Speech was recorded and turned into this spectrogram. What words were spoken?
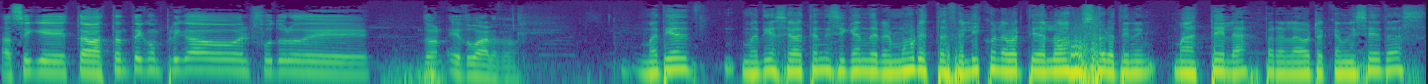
Así que está bastante complicado el futuro de don Eduardo. Matías, Matías Sebastián dice que Ander Moore está feliz con la partida de Lobos, ahora tiene más tela para las otras camisetas.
